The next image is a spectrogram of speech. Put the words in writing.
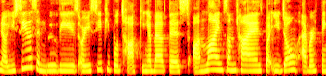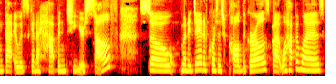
know, you see this in movies or you see people talking about this online sometimes, but you don't ever think that it was going to happen to yourself. So when it did, of course, I called the girls, but what happened was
